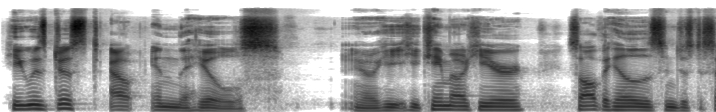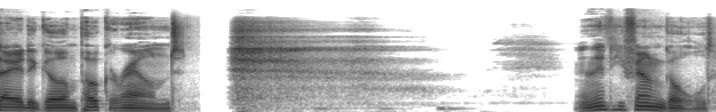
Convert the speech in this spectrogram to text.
he was just out in the hills. You know, he, he came out here, saw the hills, and just decided to go and poke around. And then he found gold.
